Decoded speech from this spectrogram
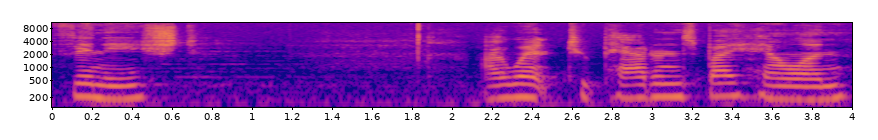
finished. I went to Patterns by Helen.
